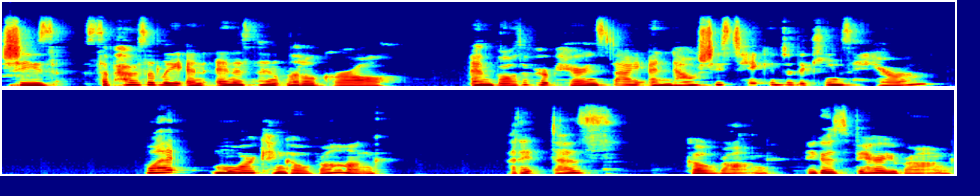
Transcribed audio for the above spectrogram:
She's supposedly an innocent little girl, and both of her parents die, and now she's taken to the king's harem? What more can go wrong? But it does go wrong. It goes very wrong.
